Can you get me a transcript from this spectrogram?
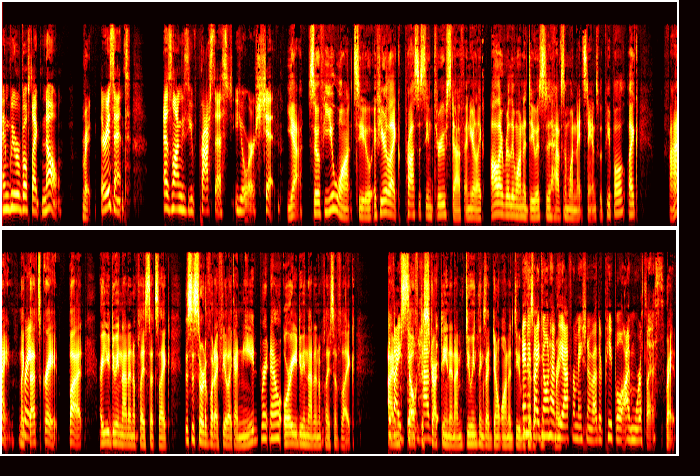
and we were both like no Right. there isn't as long as you've processed your shit Yeah. So if you want to, if you're like processing through stuff and you're like, all I really want to do is to have some one night stands with people, like, fine. Like, Great. that's great. But are you doing that in a place that's like, this is sort of what I feel like I need right now? Or are you doing that in a place of like, If I'm don't have the- self destructing and I'm doing things I don't want to do and because if i it- don't have right, the affirmation of other people i'm worthless Right.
